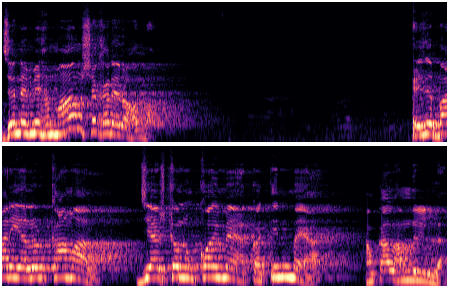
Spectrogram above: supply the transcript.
জেনে মেহমান, সেখানে রহমত। এই যে বাড়ি আলোর কামাল, জিজ্ঞাসা করলাম, কয় মেয়া? কয় তিন মেয়া? আমাকে আলহামদুলিল্লাহ।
